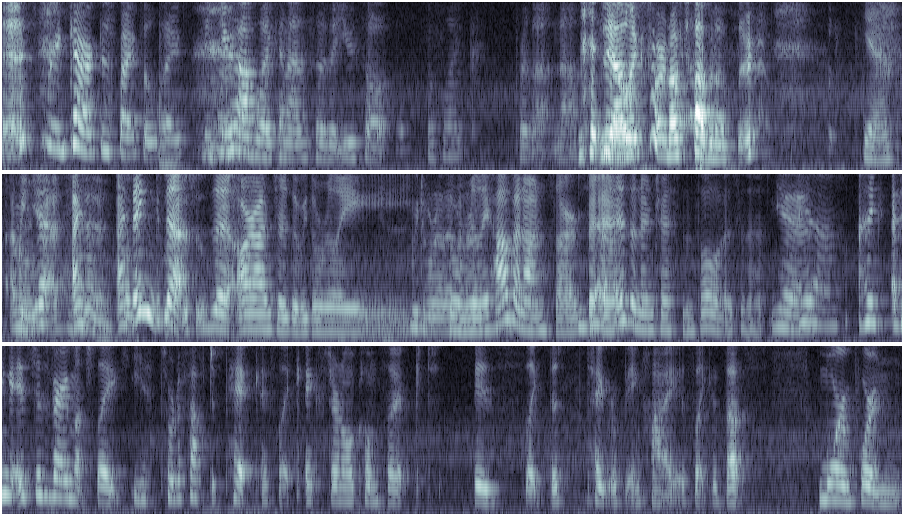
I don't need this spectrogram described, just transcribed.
Let's bring characters back to life. Did you have like an answer that you thought of like for that? Nah. Do Alex for enough to have an answer? Yeah. I mean, Um, yeah. I, you th- did. I think that, that our answer is that we don't really We don't really have don't an really answer. have an answer, but Yeah. it is an interesting thought, isn't it? yeah. Yeah, I think I think it's just very much like you sort of have to pick if like external conflict is like the tightrope being high. If like if that's more important,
